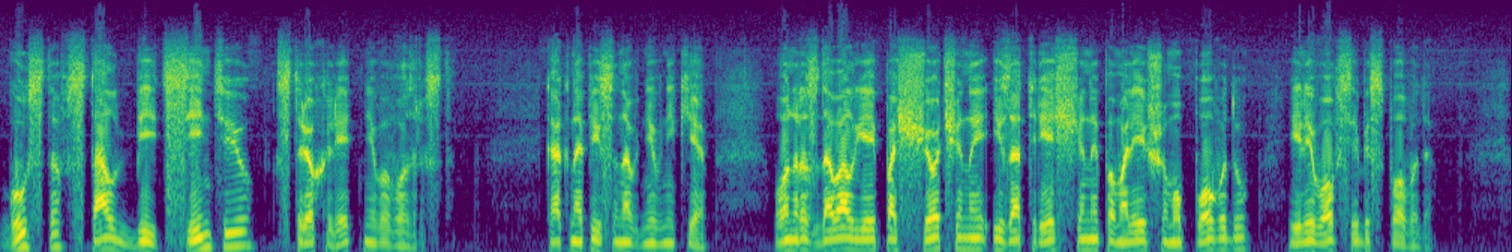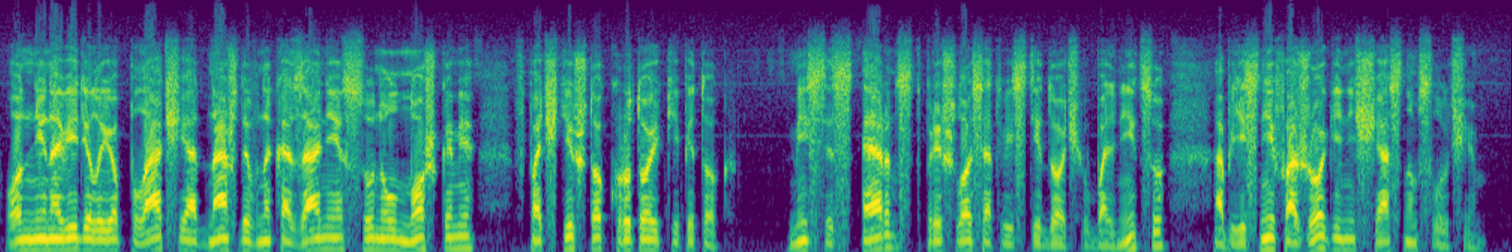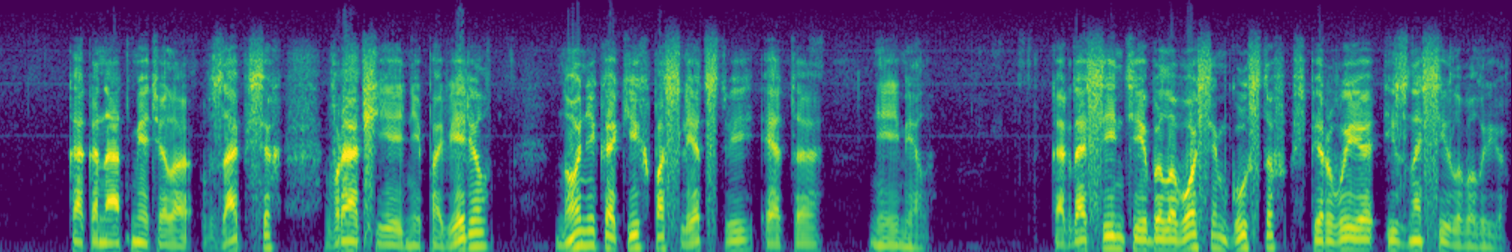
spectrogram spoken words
Густав стал бить Синтию с трехлетнего возраста. Как написано в дневнике, он раздавал ей пощечины и затрещины по малейшему поводу или вовсе без повода. Он ненавидел ее плач и однажды в наказание сунул ножками в почти что крутой кипяток. Миссис Эрнст пришлось отвезти дочь в больницу, объяснив ожоги несчастным случаем. Как она отметила в записях, врач ей не поверил, но никаких последствий это не имело. Когда Синтии было восемь, Густав впервые изнасиловал ее.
